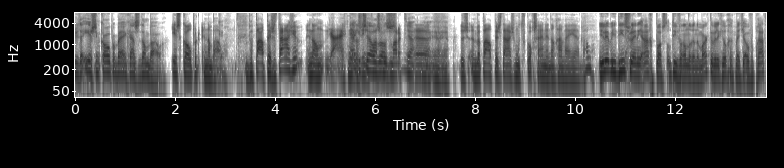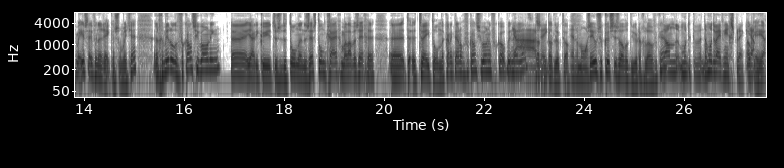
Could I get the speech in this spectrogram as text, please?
jullie daar eerst een koper bij en gaan ze dan bouwen? Eerst koper en dan bouwen. Een bepaald percentage. En dan ja, eigenlijk net als in de als- vastgoedmarkt. Ja, eh, ja, ja, ja. Dus een bepaald percentage moet verkocht zijn en dan gaan wij eh, bouwen. Jullie hebben je dienstverlening aangepast op die veranderende markt. Daar wil ik heel graag met je over praten. Maar eerst even een rekensommetje. Een gemiddelde vakantiewoning, eh, ja, die kun je tussen de ton en de zes ton krijgen. Maar laten we zeggen eh, twee ton. Dan kan ik daar nog een vakantiewoning voor kopen in Ja, Nederland? Dat, zeker. dat lukt wel. Hele mooi. Zeeuwse kust is wel wat duurder, geloof ik. Hè? Dan, moet ik, dan moeten we even in gesprek. Oké, ja.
